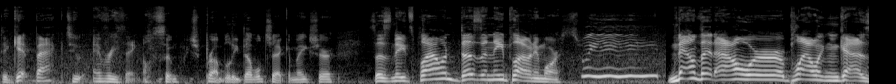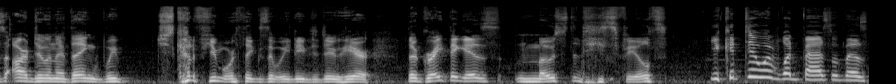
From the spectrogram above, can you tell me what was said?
to get back to everything. Also, we should probably double check and make sure. Says needs plowing, doesn't need plow anymore. Sweet. Now that our plowing guys are doing their thing, we've just got a few more things that we need to do here. The great thing is most of these fields you could do in one pass with this.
